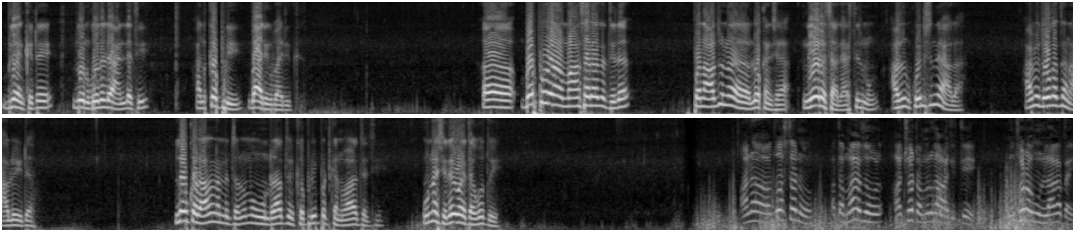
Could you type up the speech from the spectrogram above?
ब्लँकेट आहे. दोन गोदड्या आणल्या ती. आणि कपडी बारीक बारीक भरपूर माणसं राहतात तिथं. पण अजून लोकांच्या नेरच आल्या असतील मग. अजून कोणीच नाही आला. आम्ही दोघाच जण आलो इथं. लवकर आला ना मित्रांनो मग ऊन राहतोय कपडी पटकन वाळत त्याची उन्हाशी लय वैताग होतोय. आणि दोस्तानो आता माझ्याजवळ हा छोटा मुलगा आदित्य मग थोडा ऊन लागत आहे.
